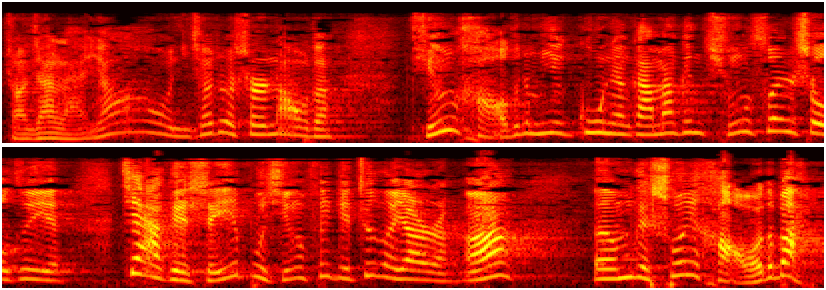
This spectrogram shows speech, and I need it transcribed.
上家来哟，你瞧这事儿闹的。挺好的，这么一个姑娘，干嘛跟穷酸受罪呀？嫁给谁不行，非得这样啊？啊，呃，我们给说一好的吧。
